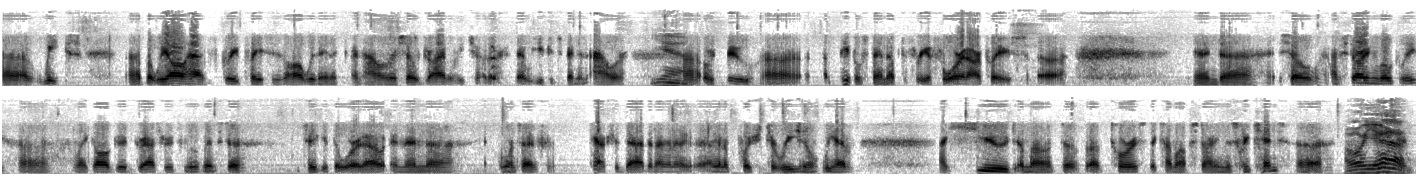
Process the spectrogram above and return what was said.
uh, weeks. Uh, but we all have great places all within a, an hour or so drive of each other that you could spend an hour Yeah. uh, or two. Uh, people spend up to three or four in our place. Uh, and uh, so I'm starting locally, uh, like all good grassroots movements, to to get the word out. And then uh, once I've captured that, then I'm gonna I'm gonna push to regional. We have a huge amount of, of tourists that come up starting this weekend. Uh, oh yeah. and,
